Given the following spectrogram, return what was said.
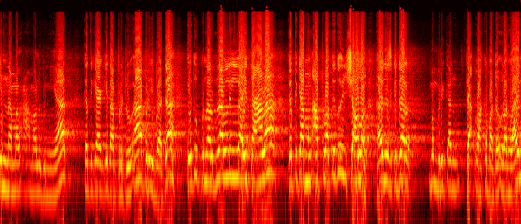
innamal a'malu biniat ketika kita berdoa beribadah itu benar-benar lillahi taala ketika mengupload itu insya Allah hanya sekedar memberikan dakwah kepada orang lain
